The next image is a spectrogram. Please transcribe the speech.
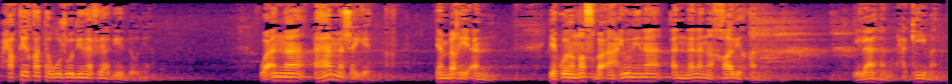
حقيقة وجودنا في هذه الدنيا. وأن أهم شيء ينبغي أن يكون نصب أعيننا أن لنا خالقا الها حكيما.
